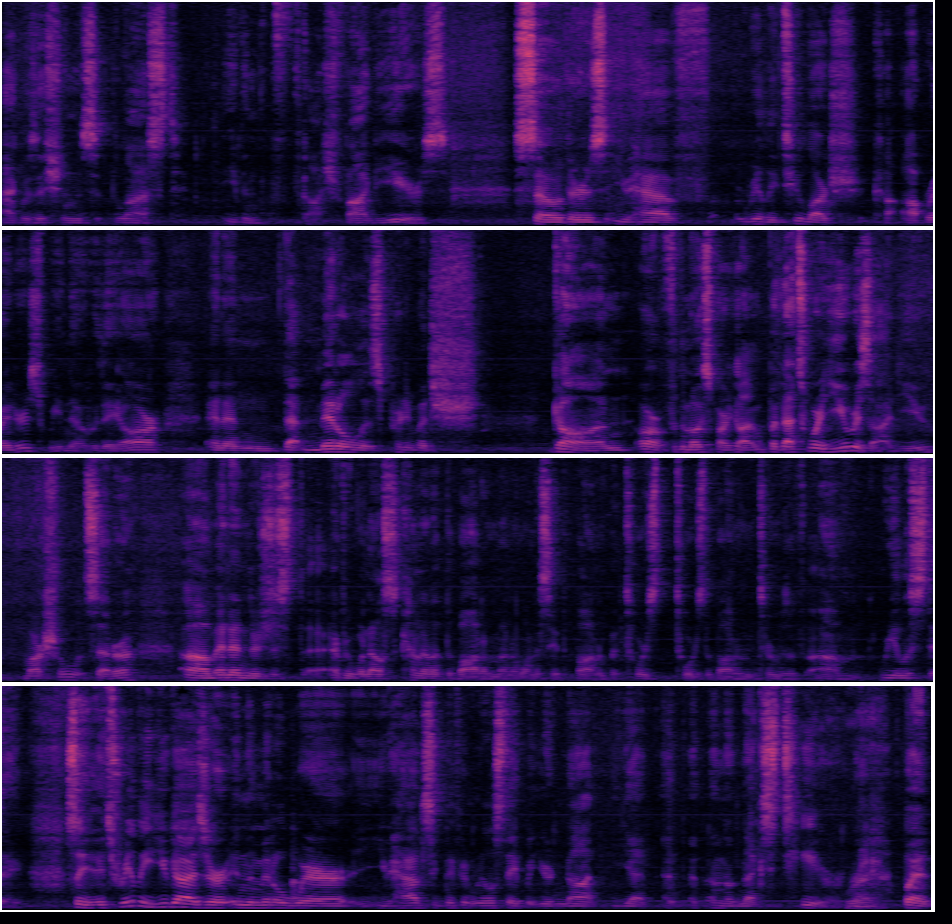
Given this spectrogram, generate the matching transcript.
acquisitions the last even gosh five years. So there's you have really two large co- operators. We know who they are, and then that middle is pretty much gone, or for the most part gone. But that's where you reside, you Marshall, etc. Um, and then there's just everyone else kind of at the bottom. I don't want to say at the bottom, but towards towards the bottom in terms of um, real estate. So it's really you guys are in the middle where you have significant real estate, but you're not yet at, at, on the next tier. Right. But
